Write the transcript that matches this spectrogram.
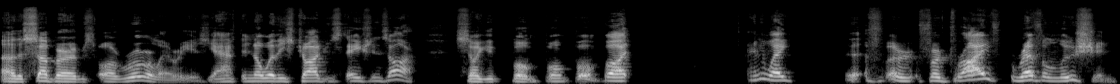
uh, the suburbs or rural areas. You have to know where these charging stations are. So you boom, boom, boom. But anyway, uh, for, for Drive Revolution,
